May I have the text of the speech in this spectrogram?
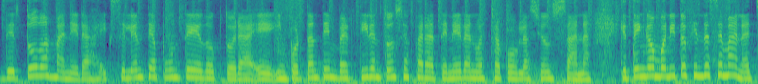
De todas maneras, excelente apunte, doctora. Eh, importante invertir entonces para tener a nuestra población sana. Que tenga un bonito fin de semana. Chao.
